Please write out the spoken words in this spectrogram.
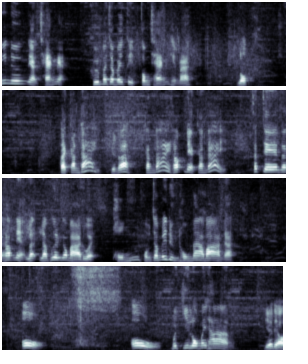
นิดนึงเนี่ยแชงเนี่ยคือมันจะไปติดตรงแชงเห็นไหมลบแต่กันได้เห็นป่ะกันได้ครับเนี่ยกันได้ ชัดเจนนะครับเนี่ยและแล้วเพื่อนก็มาด้วย ผมผมจะไม่ดึงธงหน้าบ้านนะ โอ้โอ้เมื่อกี้ลงไม่ท่าน เดี๋ยวเดี๋ยว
